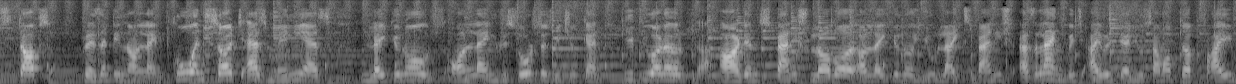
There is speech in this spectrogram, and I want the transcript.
stuffs present in online. Go and search as many as like you know online resources which you can. If you are a ardent spanish lover or like you know you like spanish as a language i will tell you some of the five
